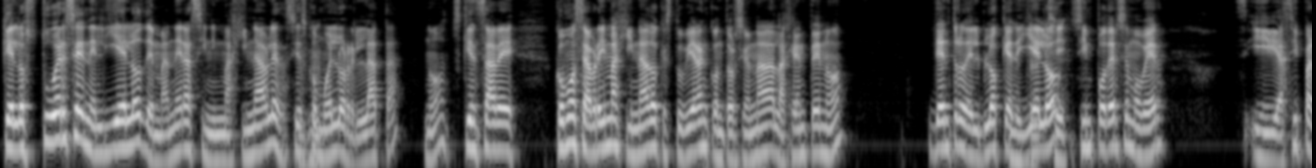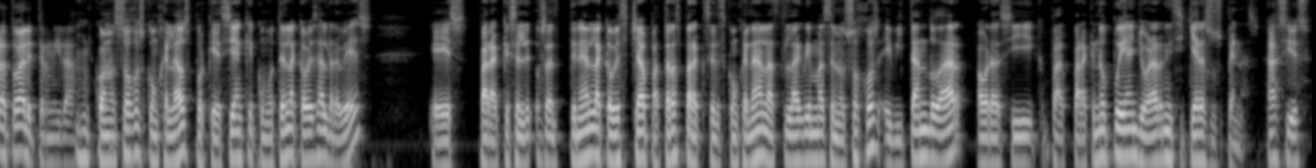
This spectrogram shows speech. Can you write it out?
Que los tuerce en el hielo de maneras inimaginables, así es como él lo relata, ¿no? Quién sabe cómo se habrá imaginado que estuvieran contorsionada la gente, ¿no? Dentro del bloque de hielo, sin poderse mover y así para toda la eternidad. Con los ojos congelados porque decían que como tenían la cabeza al revés, es para que se les, o sea, tenían la cabeza echada para atrás para que se les congelaran las lágrimas en los ojos, evitando dar, ahora sí, para que no podían llorar ni siquiera sus penas. Así es.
